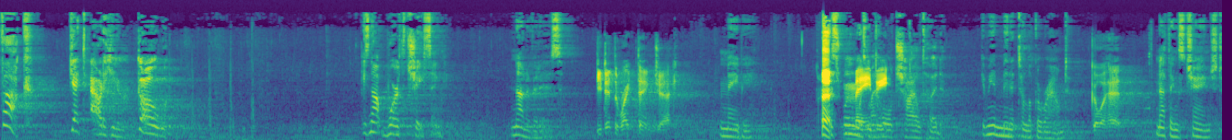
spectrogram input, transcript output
Fuck! Get out of here. Go! He's not worth chasing. None of it is. You did the right thing, Jack. Maybe. This room was my whole childhood. Give me a minute to look around. Go ahead. Nothing's changed.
